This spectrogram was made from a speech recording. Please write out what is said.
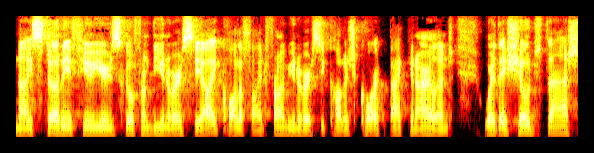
nice study a few years ago from the university I qualified from, University College Cork back in Ireland, where they showed that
